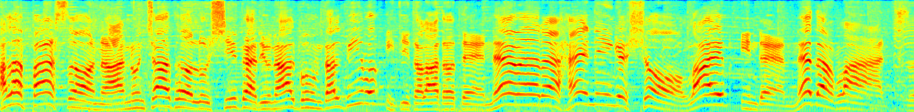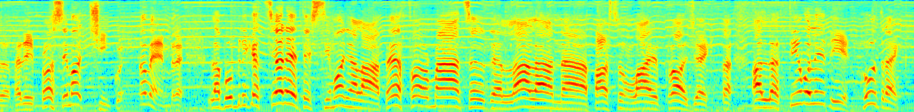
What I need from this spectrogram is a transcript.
Alan Parson ha annunciato l'uscita di un album dal vivo intitolato The Never Ending Show Live in the Netherlands per il prossimo 5 novembre. La pubblicazione testimonia la performance dell'Alan Parson Live Project al Tivoli di Utrecht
